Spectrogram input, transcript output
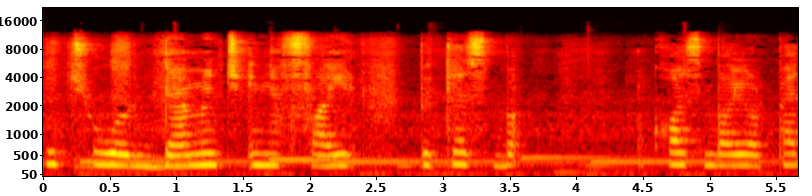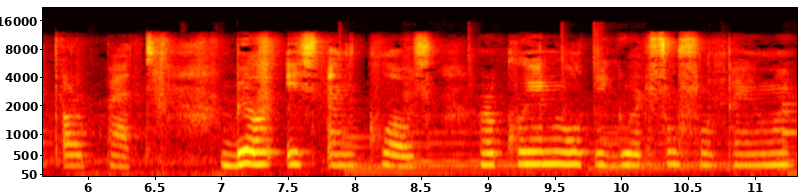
which were damaged in a fire because caused by your pet or pets. Bill is enclosed. Our client will be grateful for payment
